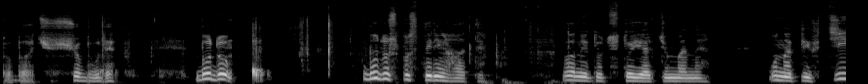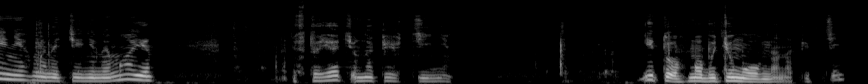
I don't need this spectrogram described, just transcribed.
Побачу, що буде. Буду, буду спостерігати. Вони тут стоять у мене у напівтіні, в мене тіні немає. Стоять у напівтіні. І то, мабуть, умовно напівтінь.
